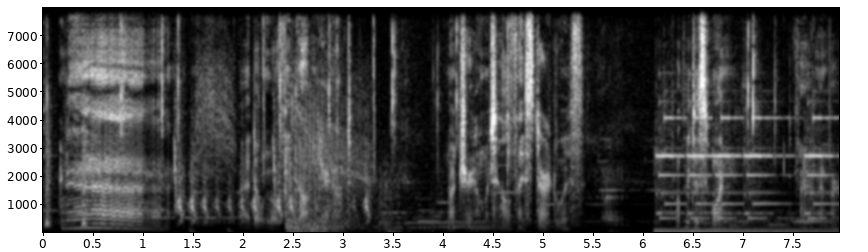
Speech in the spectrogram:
I don't know if he got me or not. I'm not sure how much health I started with. Probably just one, if I remember.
